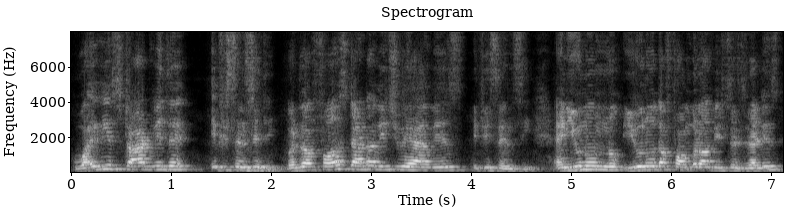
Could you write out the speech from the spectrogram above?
why we start with a efficiency thing? But the first data which we have is efficiency. And you know you know the formula of efficiency. That is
